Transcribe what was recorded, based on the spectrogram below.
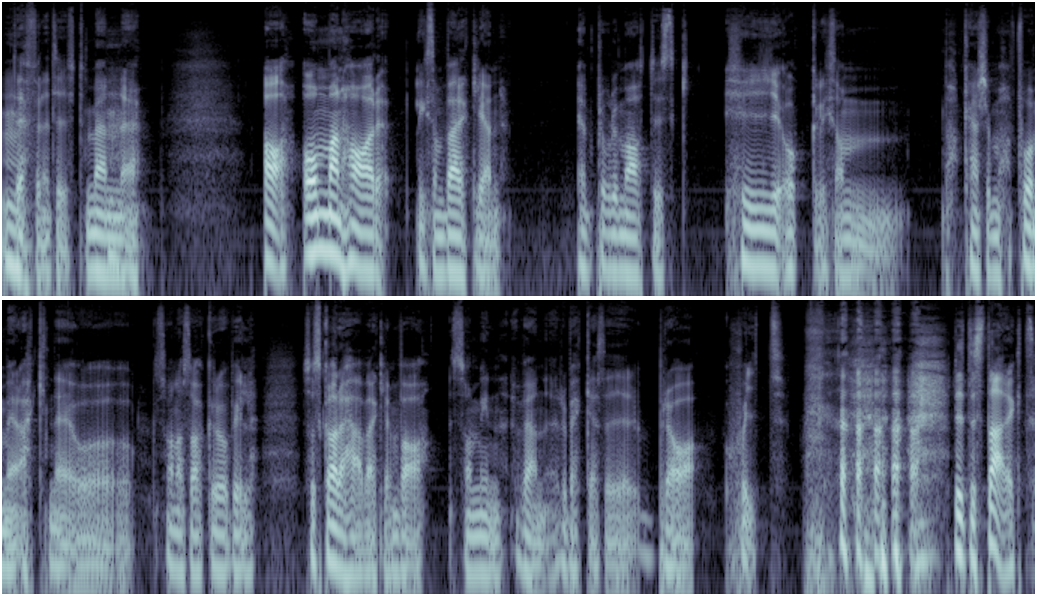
Mm. definitivt. Men Mm. eh, ja, om man har liksom verkligen en problematisk hy och liksom kanske får mer akne och, och sådana saker och vill, så ska det här verkligen vara, som min vän Rebecca säger, bra skit. Lite starkt.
